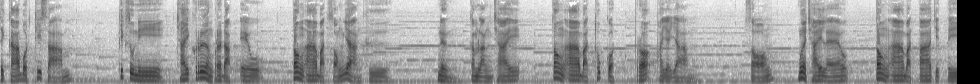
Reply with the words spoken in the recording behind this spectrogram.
สิกขาบทที่สามภิกษุณีใช้เครื่องประดับเอว ต้องอาบัตสองอย่างคือ 1. กำลังใช้ ต้องอาบัตทุกกฎเพราะพยายาม 2. เมื่อใช้แล้ว ต้องอาบัตปาจิตตี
